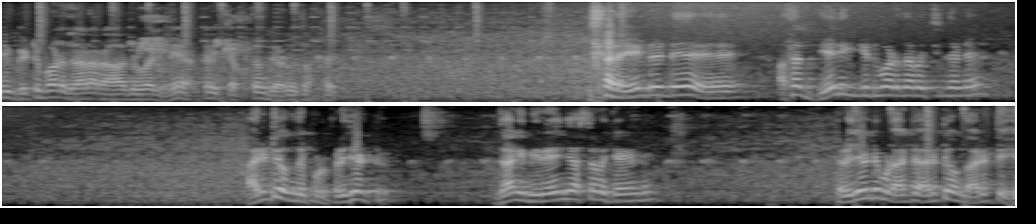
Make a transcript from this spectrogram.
మీకు గిట్టుబాటు ధర రాదు అని అంటే చెప్తాం జరుగుతుంది. ఇక్కడ ఏంటంటే అసలు దేనికి గిట్టుబాటు ధర వచ్చిందండి? అరటి ఉంది ఇప్పుడు ప్రజెంట్. దానికి మీరు ఏం చేస్తారో చేయండి. ప్రజెంట్ ఇప్పుడు అరటి అరటి ఉంది అరటి.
